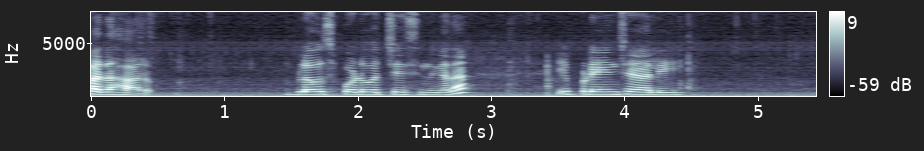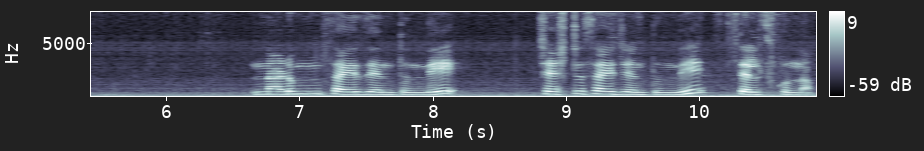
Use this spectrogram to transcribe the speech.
పదహారు. బ్లౌజ్ పొడవు వచ్చేసింది కదా ఇప్పుడు ఏం చేయాలి? నడుం సైజ్ ఎంత ఉంది చెస్ట్ సైజ్ ఎంత ఉంది తెలుసుకుందాం.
